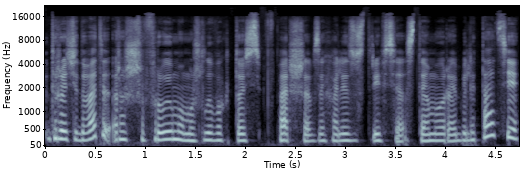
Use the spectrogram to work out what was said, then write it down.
До речі, давайте розшифруємо, можливо, хтось вперше взагалі зустрівся з темою реабілітації.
